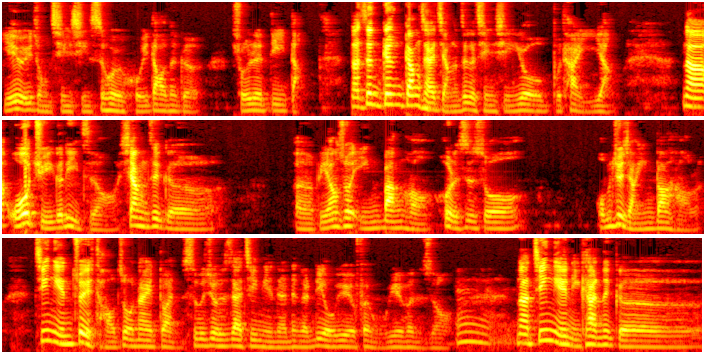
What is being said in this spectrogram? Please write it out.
也有一种情形是会回到那个所谓的低档，那这跟刚才讲的这个情形又不太一样。那我举一个例子哦，像这个，呃，比方说银邦哈，或者是说，我们就讲银邦好了。今年最好做那一段，是不是就是在今年的那个六月份、五月份的时候？嗯。那今年你看那个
